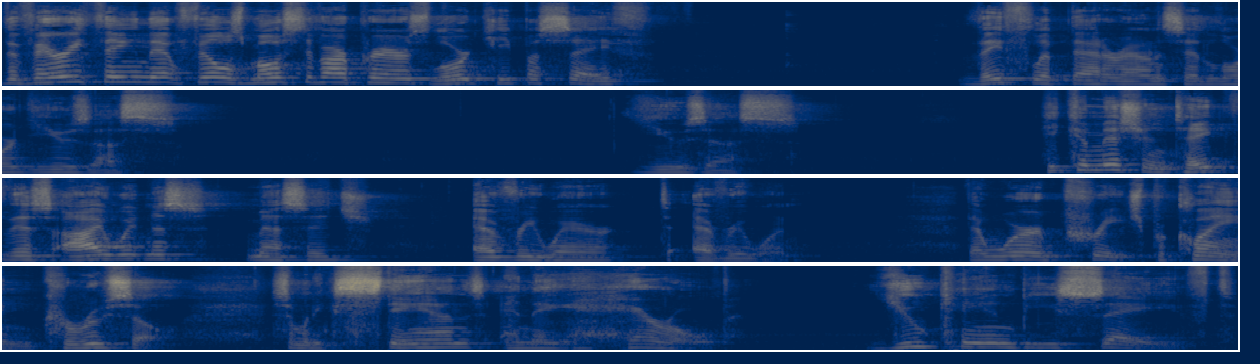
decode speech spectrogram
The very thing that fills most of our prayers, Lord, keep us safe. They flipped that around and said, Lord, use us. Use us. He commissioned, take this eyewitness message everywhere to everyone. That word preach, proclaim, kerusso. Somebody stands and they herald. You can be saved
